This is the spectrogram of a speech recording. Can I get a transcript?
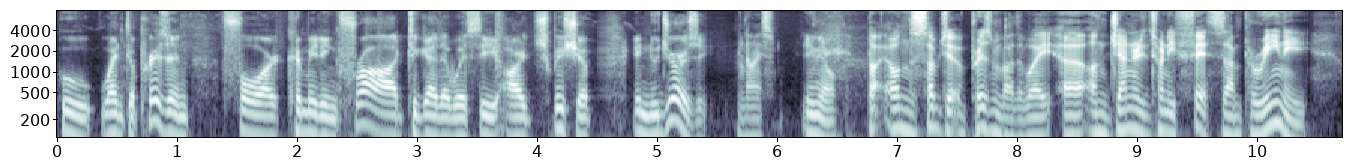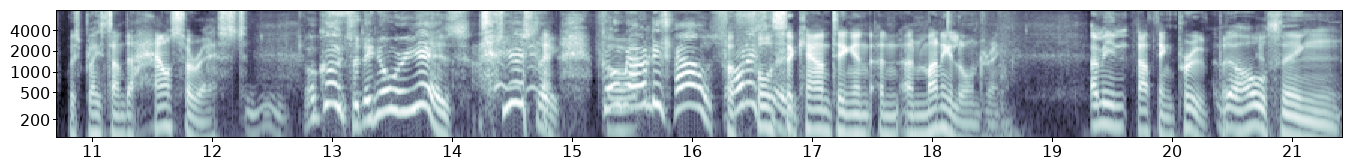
Who went to prison for committing fraud together with the Archbishop in New Jersey. Nice. You know, But on the subject of prison, by the way, uh, on January 25th, Zamparini was placed under house arrest Oh, good. So they know where he is. Seriously, go For- around his house. for honestly. false accounting and, and, and money laundering. I mean, Nothing proved. But the whole thing.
